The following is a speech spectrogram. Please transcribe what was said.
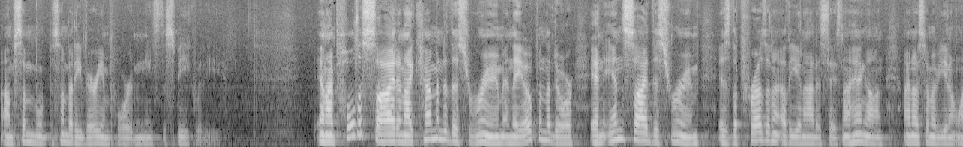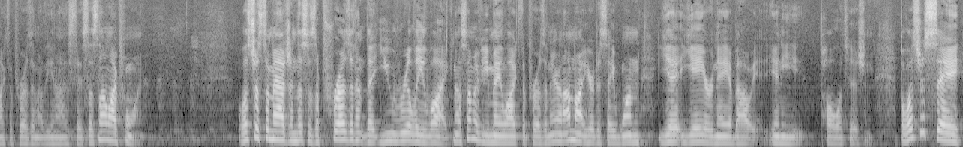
um, some, Somebody very important needs to speak with you. And I pulled aside and I come into this room and they open the door, and inside this room is the President of the United States. Now, hang on. I know some of you don't like the President of the United States. That's not my point. Let's just imagine this is a president that you really like. Now, some of you may like the president, and I'm not here to say one yay, yay or nay about any politician. But let's just say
